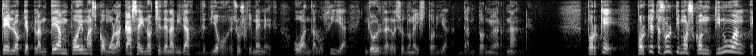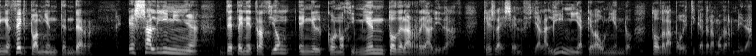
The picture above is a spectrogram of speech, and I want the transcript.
de lo que plantean poemas como La Casa y Noche de Navidad de Diego Jesús Jiménez o Andalucía, yo hoy regreso de una historia de Antonio Hernández. ¿Por qué? Porque estos últimos continúan, en efecto, a mi entender, esa línea de penetración en el conocimiento de la realidad, que es la esencia, la línea que va uniendo toda la poética de la modernidad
